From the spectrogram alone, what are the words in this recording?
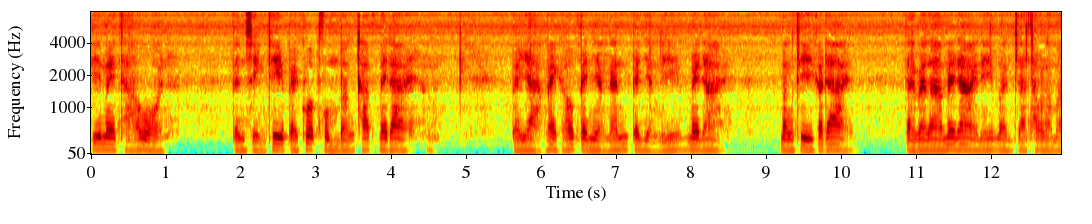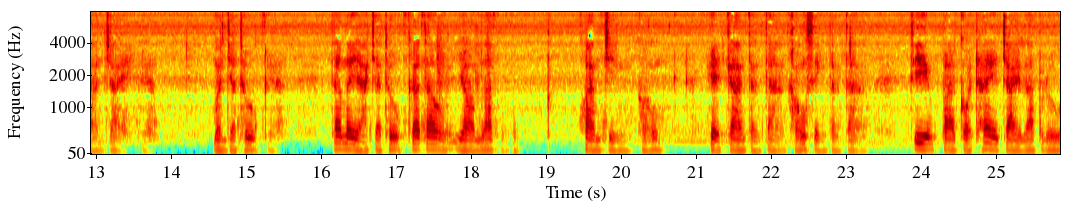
ที่ไม่ถาวร เป็นสิ่งที่ไปควบคุมบังคับไม่ได้ ไปอยากให้เขาเป็นอย่างนั้นเป็นอย่างนี้ไม่ได้ บางทีก็ได้ แต่เวลาไม่ได้นี้มันจะทรมานใจ มันจะทุกข์ถ้าไม่อยากจะทุกข์ก็ต้องยอมรับความจริงของเหตุการณ์ต่างๆ ของสิ่งต่างๆ ที่ปรากฏให้ใจรับรู้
